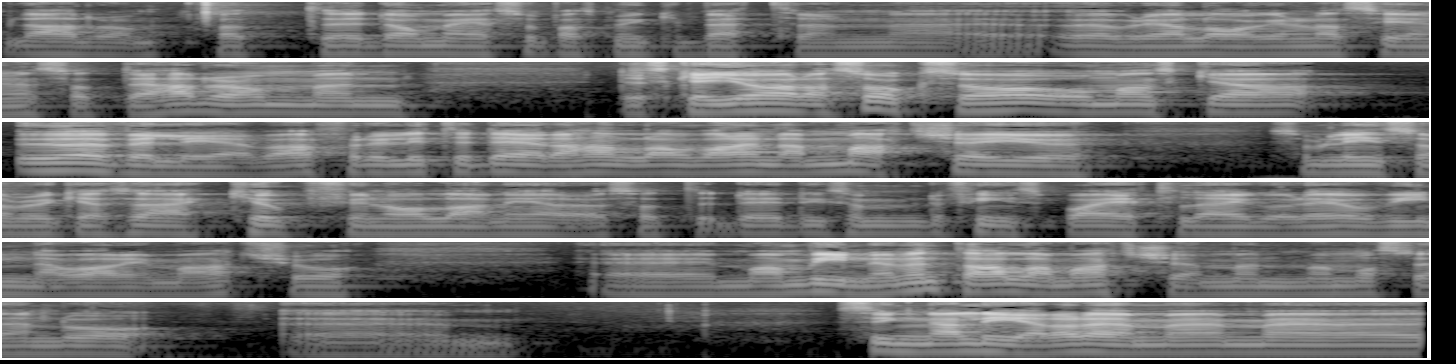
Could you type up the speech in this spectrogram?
det hade de. För att eh, de är så pass mycket bättre än eh, övriga lag i den här serien. Så att det hade de, men det ska göras också och man ska överleva. För det är lite det det handlar om. Varenda match är ju, som Lindström brukar säga, cupfinal där nere. Så att det, liksom, det finns bara ett läge och det är att vinna varje match. Och, eh, man vinner inte alla matcher, men man måste ändå eh, signalera det med, med,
